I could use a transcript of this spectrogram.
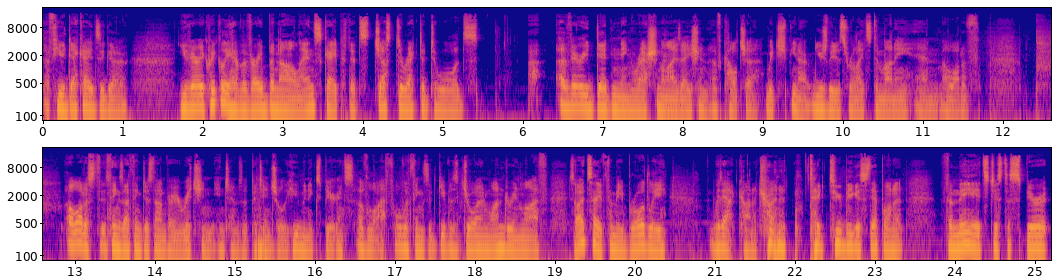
a few decades ago you very quickly have a very banal landscape that's just directed towards a very deadening rationalization of culture, which you know usually just relates to money and a lot of a lot of things I think just aren't very rich in, in terms of potential human experience of life, all the things that give us joy and wonder in life. So I'd say for me broadly, without kind of trying to take too big a step on it, for me it's just a spirit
